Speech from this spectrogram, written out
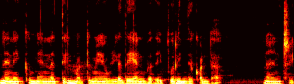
நினைக்கும் எண்ணத்தில் மட்டுமே உள்ளது என்பதை புரிந்து கொண்டார் நன்றி.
